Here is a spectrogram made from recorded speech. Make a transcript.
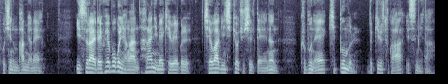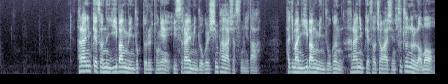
보시는 반면에 이스라엘의 회복을 향한 하나님의 계획을 재확인시켜 주실 때에는 그분의 기쁨을 느낄 수가 있습니다. 하나님께서는 이방 민족들을 통해 이스라엘 민족을 심판하셨습니다. 하지만 이방 민족은 하나님께서 정하신 수준을 넘어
